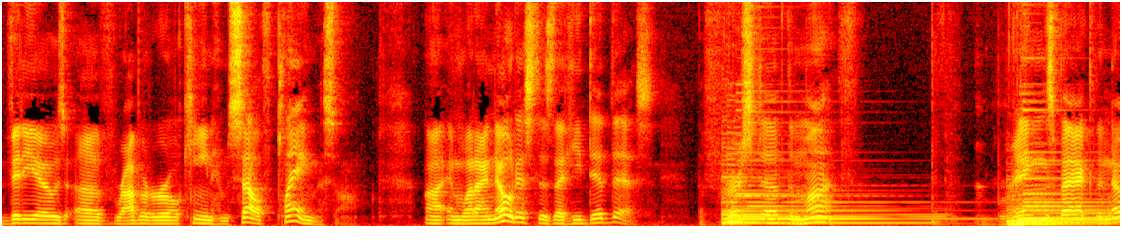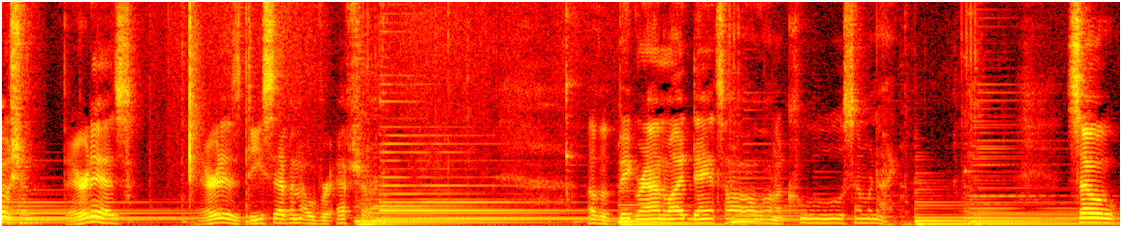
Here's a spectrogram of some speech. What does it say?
videos of Robert Earl Keen himself playing the song. Uh, and what I noticed is that he did this. The first of the month brings back the notion. There it is. There it is, D7 over F sharp. Of a big round wide dance hall on a cool summer night. So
